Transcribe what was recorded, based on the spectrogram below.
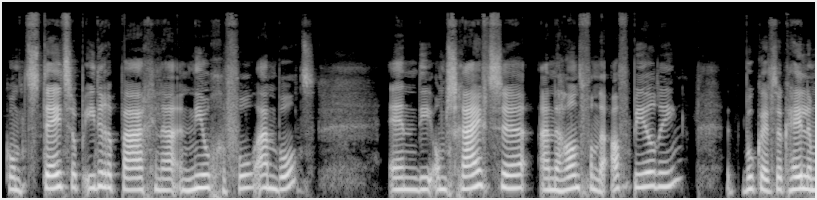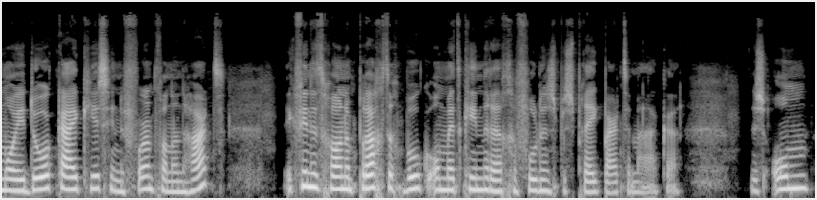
komt steeds op iedere pagina een nieuw gevoel aan bod. En die omschrijft ze aan de hand van de afbeelding. Het boek heeft ook hele mooie doorkijkjes in de vorm van een hart. Ik vind het gewoon een prachtig boek om met kinderen gevoelens bespreekbaar te maken. Dus om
